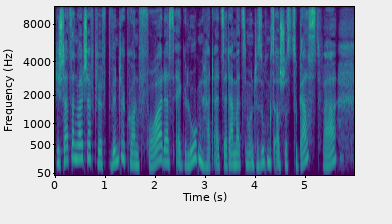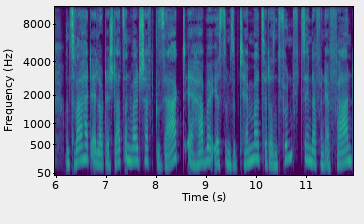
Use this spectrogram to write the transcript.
Die Staatsanwaltschaft wirft Winterkorn vor, dass er gelogen hat, als er damals im Untersuchungsausschuss zu Gast war. Und zwar hat er laut der Staatsanwaltschaft gesagt, er habe erst im September 2015 davon erfahren,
